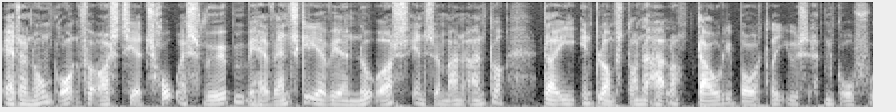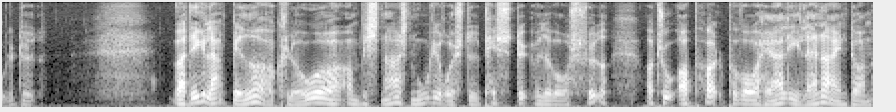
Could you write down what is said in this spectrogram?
Er der nogen grund for os til at tro, at svøben vil have vanskeligere ved at nå os end så mange andre, der i en blomstrende alder daglig bortdrives af den grofulde død? Var det ikke langt bedre og klogere, om vi snarest muligt rystede peststøvet af vores fødder og tog ophold på vores herlige landeejendom,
